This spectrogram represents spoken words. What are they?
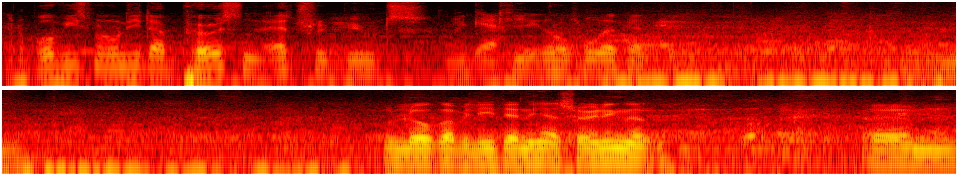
Kan du prøve at vise mig nogle af de der person attributes, man kan ja, kigge det kan tro, jeg kan. Nu lukker vi lige den her søgning ned. Øhm,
